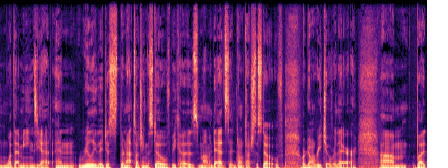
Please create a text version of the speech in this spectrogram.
what that means yet. And really, they just they're not touching the stove because mom and dad said don't touch the stove or don't reach over there. Um, but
